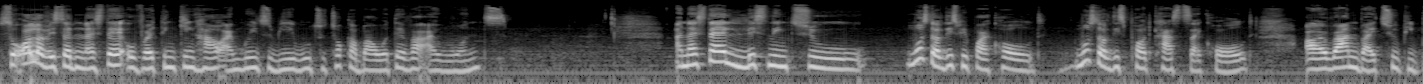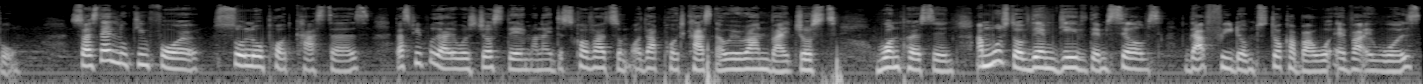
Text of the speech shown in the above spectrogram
So all of a sudden, I start overthinking how I'm going to be able to talk about whatever I want. And I started listening to most of these people I called, most of these podcasts I called are run by two people. So I started looking for solo podcasters. That's people that it was just them, and I discovered some other podcasts that were run by just one person. And most of them gave themselves that freedom to talk about whatever it was.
